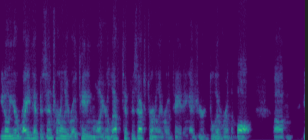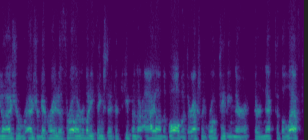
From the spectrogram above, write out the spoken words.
You know, your right hip is internally rotating while your left hip is externally rotating as you're delivering the ball. Um, you know, as you're as you're getting ready to throw, everybody thinks that they're keeping their eye on the ball, but they're actually rotating their their neck to the left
